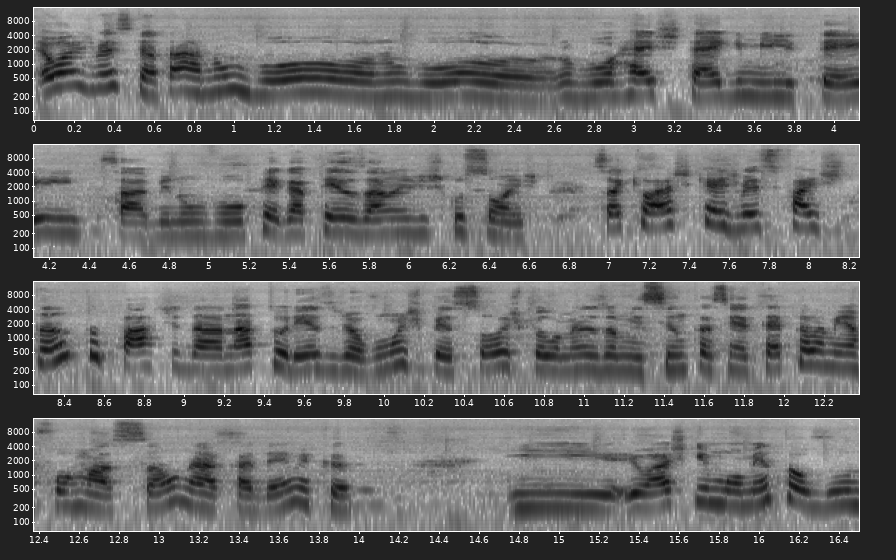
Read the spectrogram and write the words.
eu às vezes tento, ah, não vou, não vou, não vou hashtag militei, sabe, não vou pegar pesar nas discussões. Só que eu acho que às vezes faz tanto parte da natureza de algumas pessoas, pelo menos eu me sinto assim, até pela minha formação, né, acadêmica, E eu acho que em momento algum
